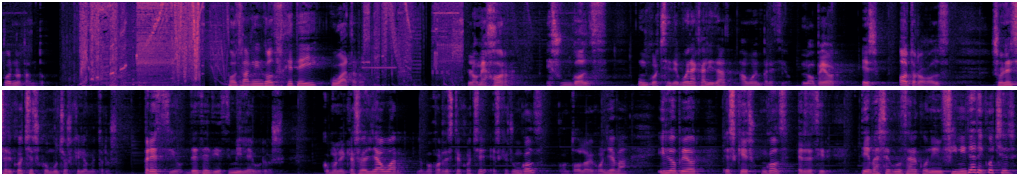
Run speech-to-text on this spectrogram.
pues no tanto. Volkswagen Golf GTI 4. Lo mejor es un Golf, un coche de buena calidad a buen precio. Lo peor es otro Golf. Suelen ser coches con muchos kilómetros. Precio desde 10.000 euros. Como en el caso del Jaguar, lo mejor de este coche es que es un Golf, con todo lo que conlleva, y lo peor es que es un Golf. Es decir, te vas a cruzar con infinidad de coches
